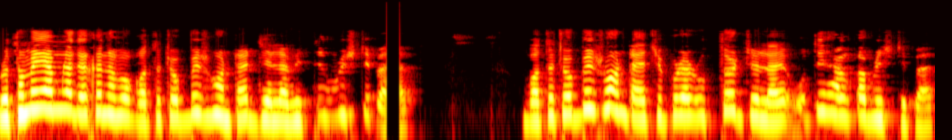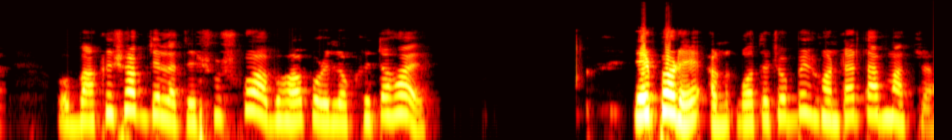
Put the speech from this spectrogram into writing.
প্রথমেই আমরা দেখে নেব গত চব্বিশ ঘণ্টার জেলা ভিত্তিক বৃষ্টিপাত। গত চব্বিশ ঘন্টায় ত্রিপুরার উত্তর জেলায় অতি হালকা বৃষ্টিপাত ও বাকি সব জেলাতে শুষ্ক আবহাওয়া পরিলক্ষিত হয়। এরপরে গত চব্বিশ ঘণ্টার তাপমাত্রা।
